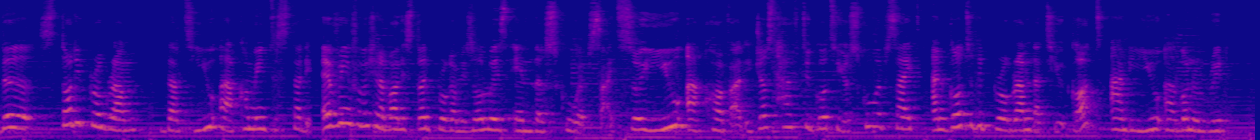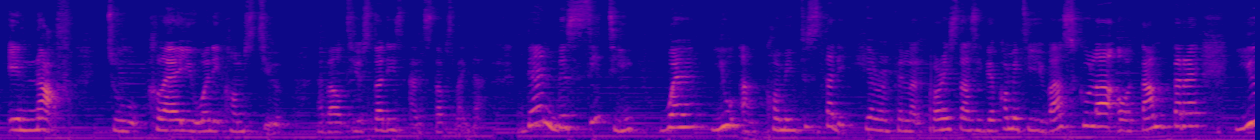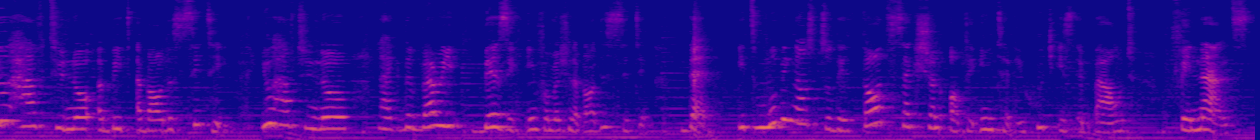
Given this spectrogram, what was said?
the study program that you are coming to study. Every information about the study program is always in the school website. So you are covered. You just have to go to your school website and go to the program that you got and you are going to read enough to clear you when it comes to about your studies and stuff like that. Then the city where you are coming to study here in Finland. For instance, if you're coming to Jyväskylä or Tampere, you have to know a bit about the city. You have to know like the very basic information about the city. Then it's moving us to the third section of the interview, which is about finance.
